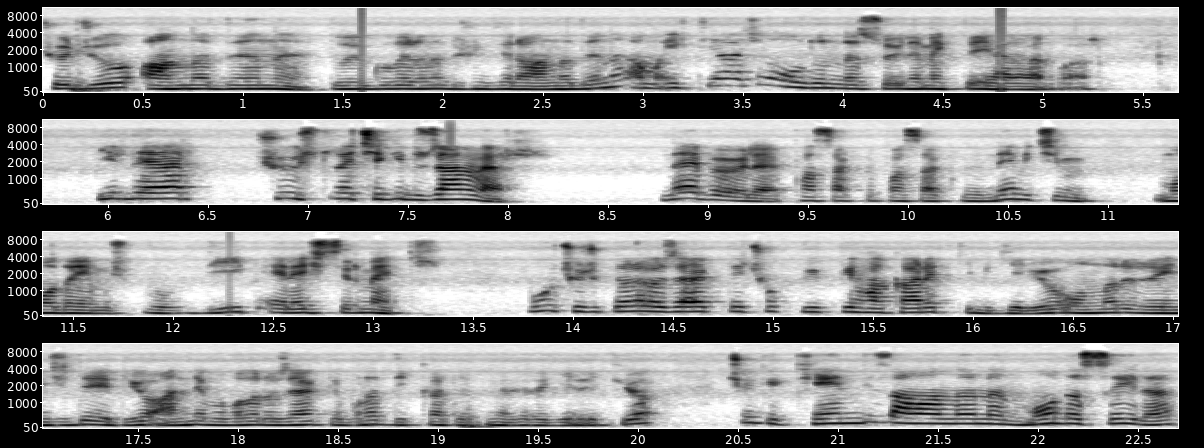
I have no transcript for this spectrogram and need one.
çocuğu anladığını, duygularını, düşünceleri anladığını ama ihtiyacın olduğunu da söylemekte yarar var. Bir diğer şu üstüne çeki düzen ver. Ne böyle pasaklı pasaklı ne biçim modaymış bu deyip eleştirmek. Bu çocuklara özellikle çok büyük bir hakaret gibi geliyor. Onları rencide ediyor. Anne babalar özellikle buna dikkat etmeleri gerekiyor. Çünkü kendi zamanlarının modasıyla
